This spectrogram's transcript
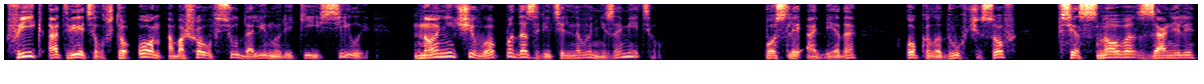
Фрик ответил, что он обошел всю долину реки Силы, но ничего подозрительного не заметил. После обеда, около двух часов, все снова заняли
